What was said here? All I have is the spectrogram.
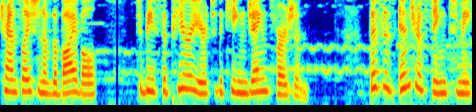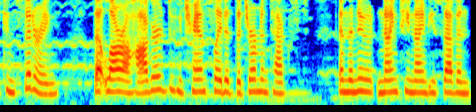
translation of the Bible to be superior to the King James Version. This is interesting to me considering that Lara Hoggard, who translated the German text in the new 1997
